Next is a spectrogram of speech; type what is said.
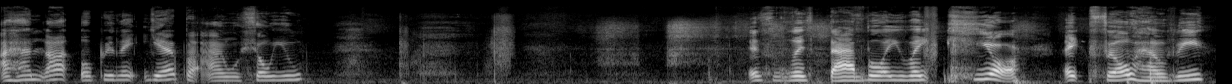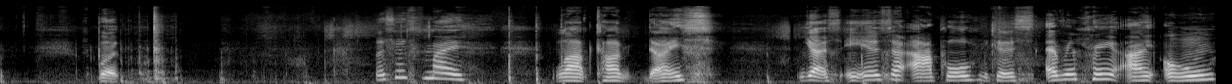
I have not opened it yet, but I will show you. It's this bad boy right here. It felt heavy, but this is my laptop, guys. Yes, it is an Apple because everything I own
